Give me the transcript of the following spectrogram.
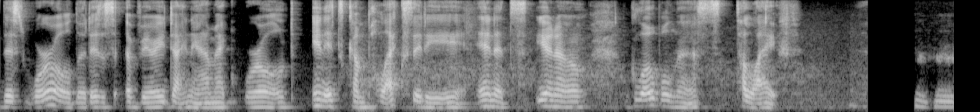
this world that is a very dynamic world in its complexity, in its you know globalness to life. Mm-hmm.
